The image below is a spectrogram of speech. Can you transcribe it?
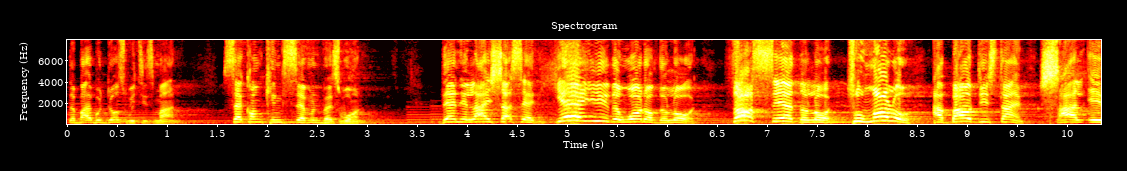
the Bible does with his man. Second Kings 7, verse 1. Then Elisha said, Hear ye the word of the Lord. Thus saith the Lord, tomorrow about this time shall a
